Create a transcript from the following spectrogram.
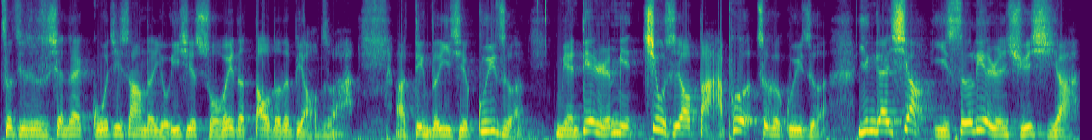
这就是现在国际上的有一些所谓的道德的婊子啊，啊定的一些规则。缅甸人民就是要打破这个规则，应该向以色列人学习啊！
